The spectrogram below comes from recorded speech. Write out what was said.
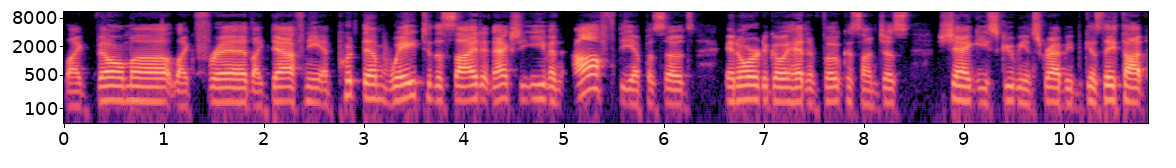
like Velma, like Fred, like Daphne, and put them way to the side and actually even off the episodes in order to go ahead and focus on just Shaggy, Scooby, and Scrappy because they thought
